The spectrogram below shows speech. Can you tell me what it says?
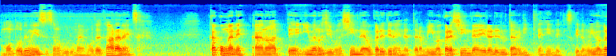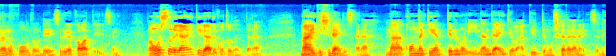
もうどうでもいいですよその振る舞いも変わらないですから。過去がね、あの、あって、今の自分が信頼を置かれてないんだったら、もう今から信頼得られるためにって変ですけども、今からの行動でそれが変わっていいですよね。まあ、もしそれが相手があることだったら、まあ相手次第ですから、まあこんだけやってるのになんで相手はって言っても仕方がないですよね。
